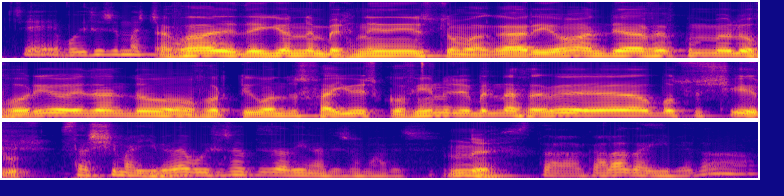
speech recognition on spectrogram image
Και βοηθούσε μας και Αφού εγώ. τέτοιον παιχνίδι στο Μακάριο, αντί να φεύγουν με λεωφορείο, ήταν το φορτηγό του σφαγιού Ισκοφίνου και πρέπει να θα πει από τους σύρους. Στα σήμα γήπεδα βοηθούσαν τις αδύνατες ομάδες. Ναι, Στα καλά τα γήπεδα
